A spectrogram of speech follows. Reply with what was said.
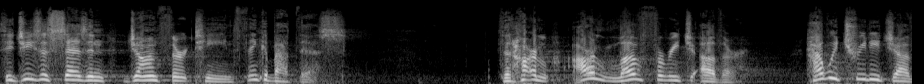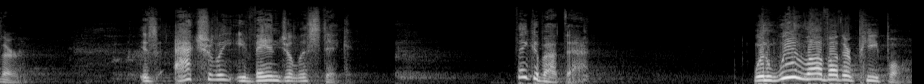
See, Jesus says in John 13, think about this, that our, our love for each other, how we treat each other, is actually evangelistic. Think about that. When we love other people,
